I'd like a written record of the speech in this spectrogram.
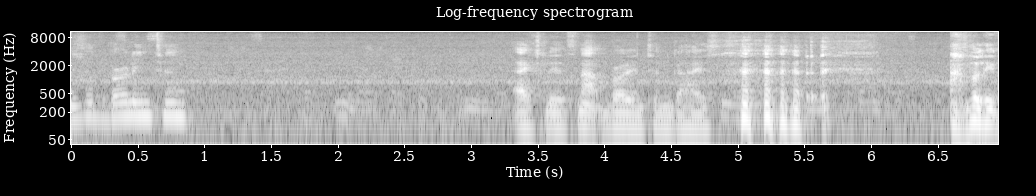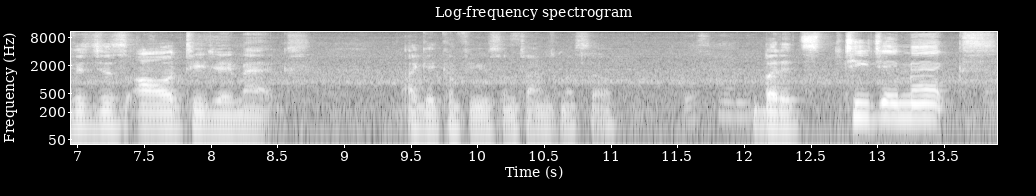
Is it Burlington? Actually, it's not Burlington, guys. I believe it's just all TJ Maxx. I get confused sometimes myself. But it's TJ Maxx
